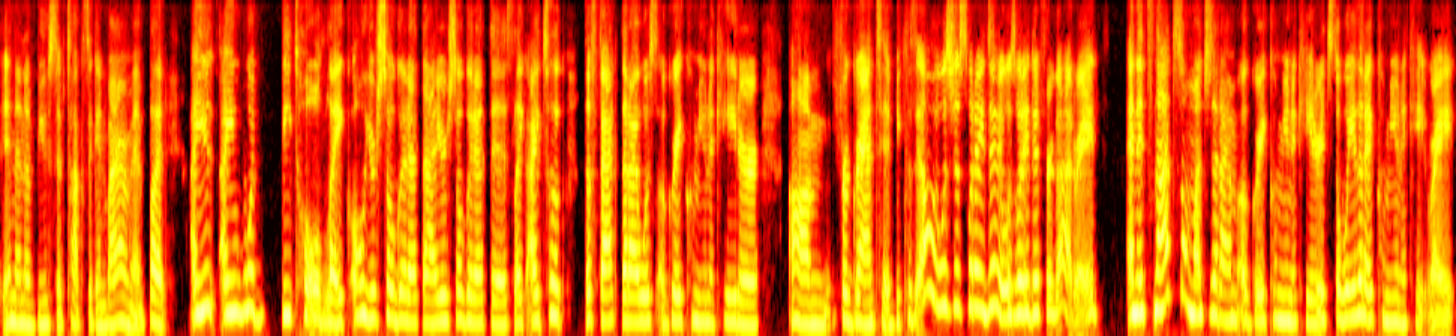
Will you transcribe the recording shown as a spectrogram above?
in an abusive, toxic environment. But I I would be told like oh you're so good at that you're so good at this like i took the fact that i was a great communicator um for granted because oh it was just what i did it was what i did for god right and it's not so much that i'm a great communicator it's the way that i communicate right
